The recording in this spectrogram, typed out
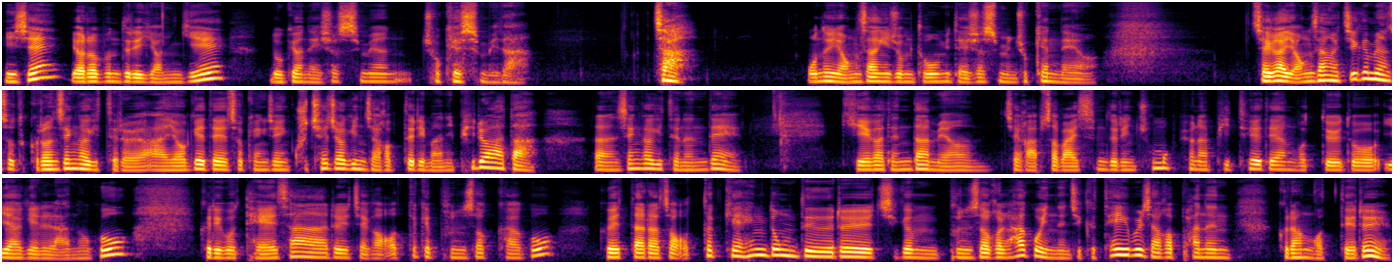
이제 여러분들의 연기에 녹여내셨으면 좋겠습니다. 자, 오늘 영상이 좀 도움이 되셨으면 좋겠네요. 제가 영상을 찍으면서도 그런 생각이 들어요. '아 여기에 대해서 굉장히 구체적인 작업들이 많이 필요하다.'라는 생각이 드는데 기회가 된다면 제가 앞서 말씀드린 초목표나 비트에 대한 것들도 이야기를 나누고 그리고 대사를 제가 어떻게 분석하고 그에 따라서 어떻게 행동들을 지금 분석을 하고 있는지 그 테이블 작업하는 그런 것들을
